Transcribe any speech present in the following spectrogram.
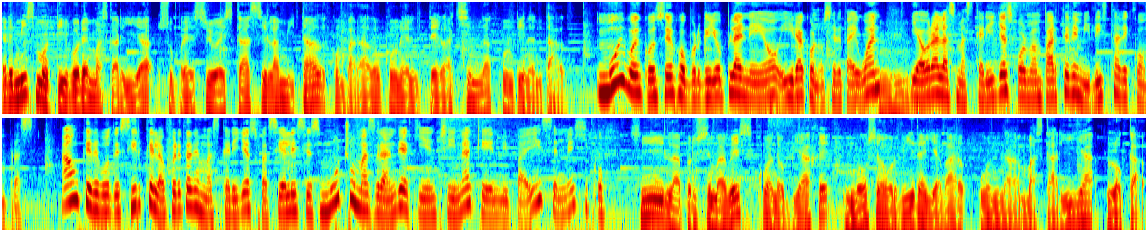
El mismo tipo de mascarilla, su precio es casi la mitad comparado con el de la China continental. Muy buen consejo porque yo planeo ir a conocer Taiwán y ahora las mascarillas forman parte de mi lista de compras. Aunque debo decir que la oferta de mascarillas faciales es mucho más grande aquí en China que en mi país, en México. Sí, la próxima vez cuando viaje no se olvide llevar una mascarilla local.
